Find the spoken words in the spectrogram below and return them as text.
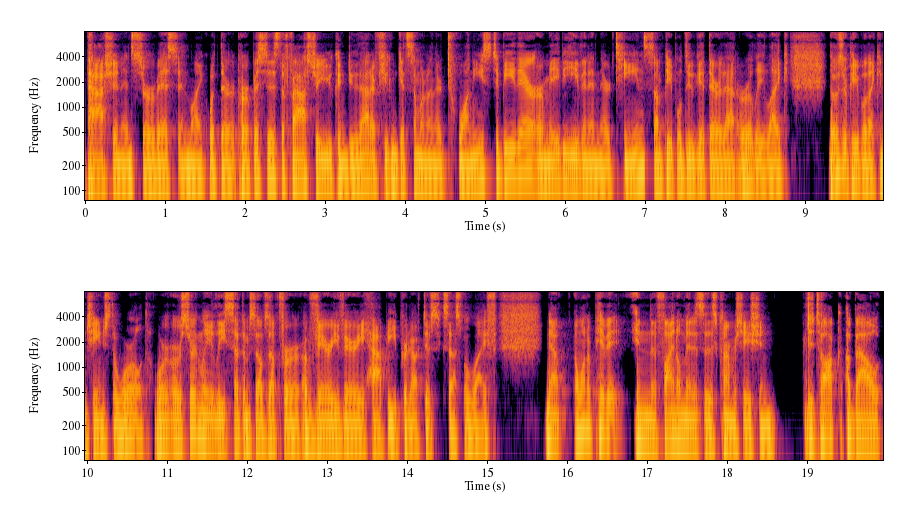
passion and service and like what their purpose is, the faster you can do that. If you can get someone in their 20s to be there or maybe even in their teens, some people do get there that early. Like those are people that can change the world or, or certainly at least set themselves up for a very, very happy, productive, successful life. Now, I want to pivot in the final minutes of this conversation to talk about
